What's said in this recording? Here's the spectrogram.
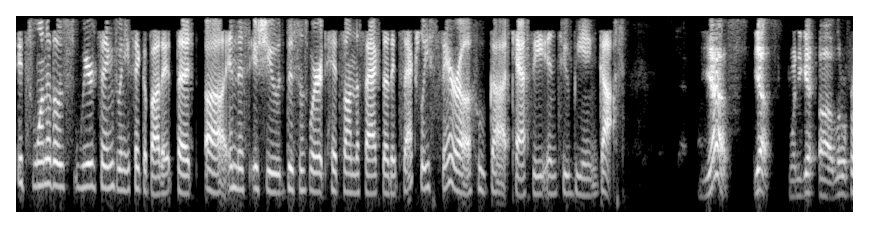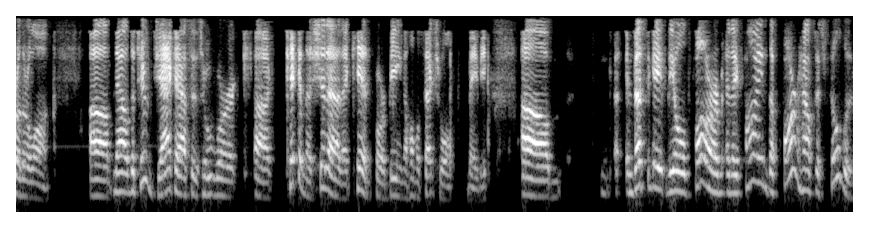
it's one of those weird things when you think about it that uh in this issue, this is where it hits on the fact that it's actually Sarah who got Cassie into being goth. Yes, yes. When you get uh, a little further along. Uh, now, the two jackasses who were uh, kicking the shit out of that kid for being a homosexual, maybe, um, investigate the old farm, and they find the farmhouse is filled with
